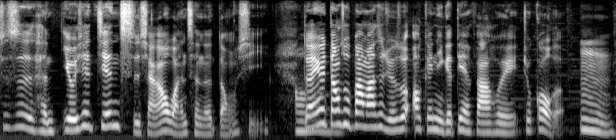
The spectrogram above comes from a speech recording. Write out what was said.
就是很有一些坚持想要完成的东西，哦、对，因为当初爸妈是觉得说，哦，给你一个店发挥就够了，嗯，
